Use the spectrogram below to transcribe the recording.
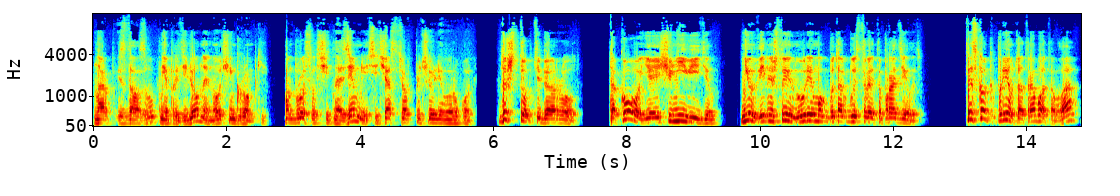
Нарп издал звук неопределенный, но очень громкий. Он бросил щит на землю и сейчас стер плечо левой рукой. «Да чтоб тебя, Ролд! Такого я еще не видел. Не уверен, что и Нурия мог бы так быстро это проделать. Ты сколько прием-то отрабатывал, а?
